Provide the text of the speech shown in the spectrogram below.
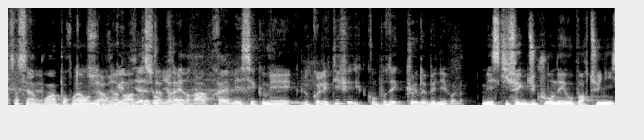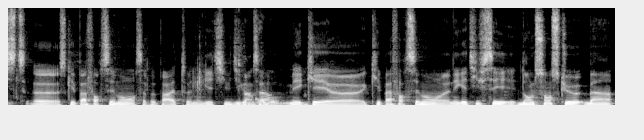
ça c'est un point important sur l'organisation, on y reviendra après, mais c'est que le collectif est composé que de bénévoles. Mais ce qui fait que du coup on est opportuniste, euh, ce qui est pas forcément, ça peut paraître négatif dit comme ça, mais qui est, euh, qui est pas forcément euh, négatif, c'est dans le sens que ben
